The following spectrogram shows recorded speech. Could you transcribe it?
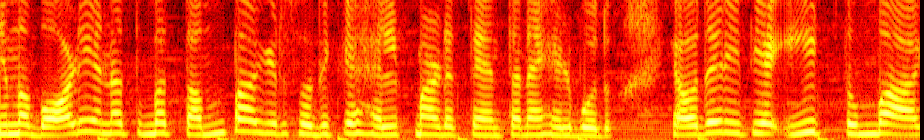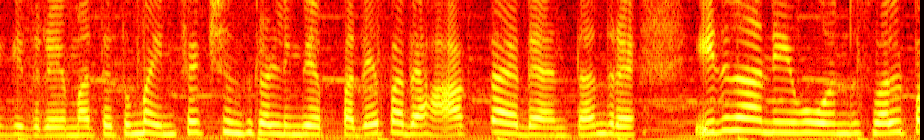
ನಿಮ್ಮ ಬಾಡಿಯನ್ನು ತುಂಬ ತಂಪಾಗಿರಿಸೋದಕ್ಕೆ ಹೆಲ್ಪ್ ಮಾಡುತ್ತೆ ಅಂತಲೇ ಹೇಳ್ಬೋದು. ಯಾವುದೇ ರೀತಿಯ ಈಟ್ ತುಂಬ ಆಗಿದ್ರೆ ಮತ್ತು ತುಂಬ ಇನ್ಫೆಕ್ಷನ್ಸ್ಗಳು ನಿಮಗೆ ಪದೇ ಪದೇ ಆಗ್ತಾ ಇದೆ ಅಂತಂದರೆ, ಇದನ್ನು ನೀವು ಒಂದು ಸ್ವಲ್ಪ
